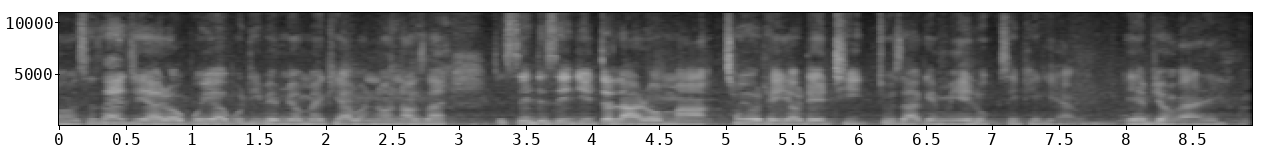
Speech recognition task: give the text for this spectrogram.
အဲဆက်ဆက်ချင်းကတော့ဘွေရဗုဒ္ဓပဲမျှော်မှန်းခဲ့ရပါတော့နောက်ဆိုင်တစ်စင်တစ်စင်ချင်းတက်လာတော့မှ6ရောက်ထဲရောက်တဲ့အထိစူးစမ်းခဲ့မယ်လို့စိတ်ဖြစ်ခဲ့ရပါတယ်အရင်ပြောပါတယ်ဟုတ်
